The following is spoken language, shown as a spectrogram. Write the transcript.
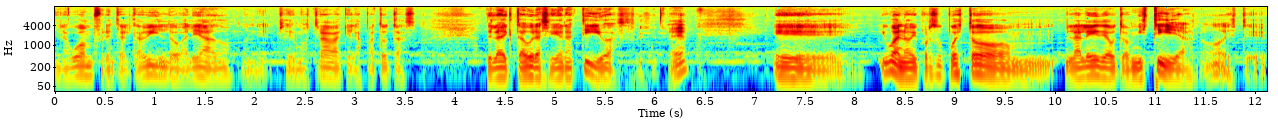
de la UOM, frente al Cabildo, baleado, donde se demostraba que las patotas de la dictadura seguían activas. y bueno, y por supuesto mm, la ley de autoamnistía, ¿no? este,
